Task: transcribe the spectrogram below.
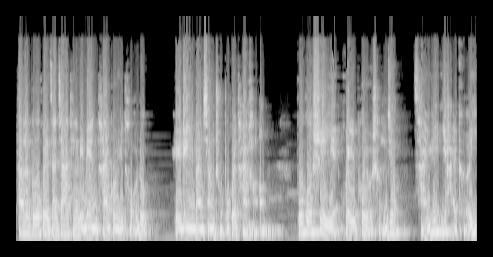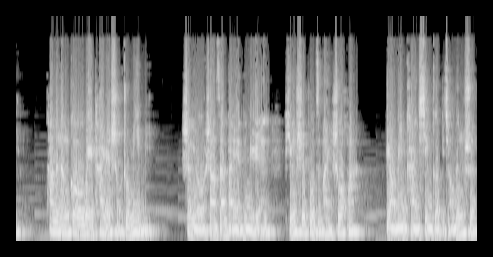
她们不会在家庭里面太过于投入，与另一半相处不会太好，不过事业会颇有成就，财运也还可以。他们能够为他人守住秘密。生有上三白眼的女人，平时不怎么爱说话，表面看性格比较温顺。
